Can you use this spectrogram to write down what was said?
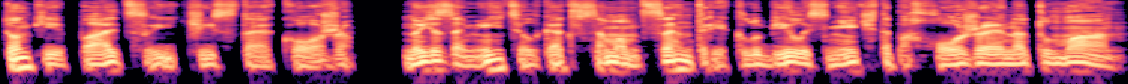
тонкие пальцы и чистая кожа. Но я заметил, как в самом центре клубилось нечто похожее на туман.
